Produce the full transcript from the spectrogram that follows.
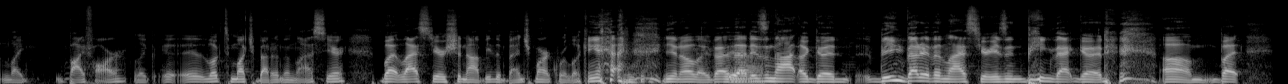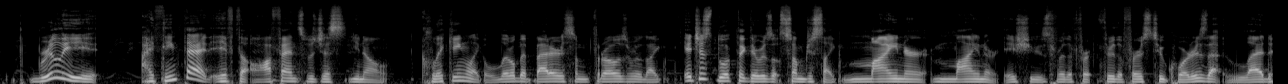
like by far. Like it, it, looked much better than last year, but last year should not be the benchmark we're looking at. you know, like that, yeah. that is not a good. Being better than last year isn't being that good. Um, but really, I think that if the offense was just you know clicking like a little bit better. Some throws were like it just looked like there was some just like minor minor issues for the through the first two quarters that led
